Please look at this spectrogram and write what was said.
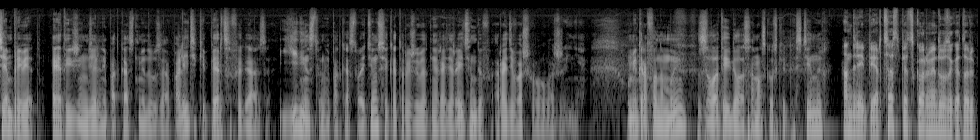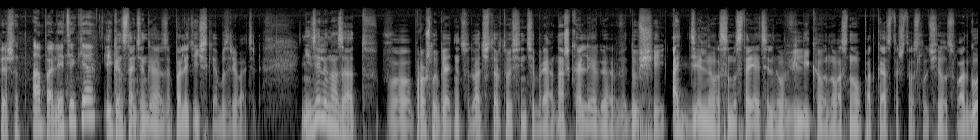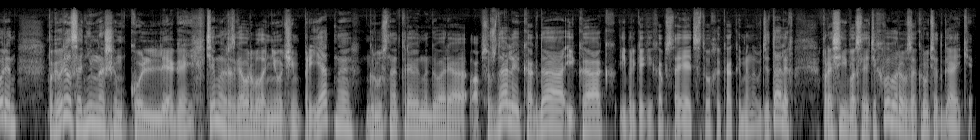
Всем привет! Это еженедельный подкаст «Медуза» о политике, перцев и газа. Единственный подкаст в iTunes, который живет не ради рейтингов, а ради вашего уважения. У микрофона мы, золотые голоса московских гостиных. Андрей Перцев, спецкор «Медуза», который пишет о политике. И Константин Газа, политический обозреватель. Неделю назад, в прошлую пятницу, 24 сентября, наш коллега, ведущий отдельного самостоятельного великого новостного подкаста «Что случилось?» Влад Горин, поговорил с одним нашим коллегой. Тема разговора была не очень приятная, грустная, откровенно говоря. Обсуждали, когда и как, и при каких обстоятельствах, и как именно в деталях в России после этих выборов закрутят гайки.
